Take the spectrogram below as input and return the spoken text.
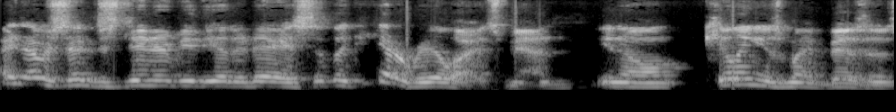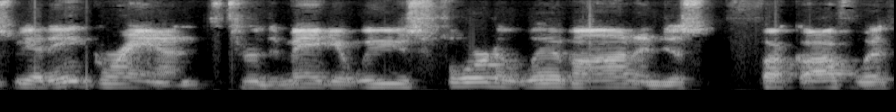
I, was at just an interview the other day. I said, look, you got to realize, man. You know, killing is my business. We had eight grand through the make it. We used four to live on and just fuck off with.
